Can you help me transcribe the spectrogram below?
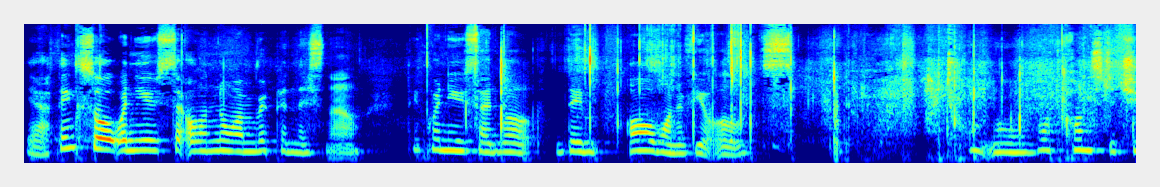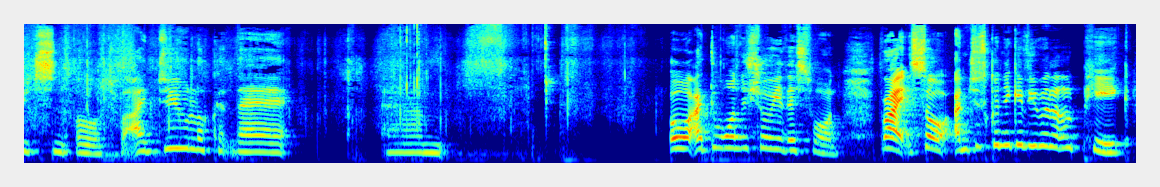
Yeah, I think so. When you said, oh no, I'm ripping this now. I think when you said, well, they are one of your oaths. I don't know what constitutes an oath, but I do look at their um, Oh, I do want to show you this one. Right, so I'm just going to give you a little peek.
